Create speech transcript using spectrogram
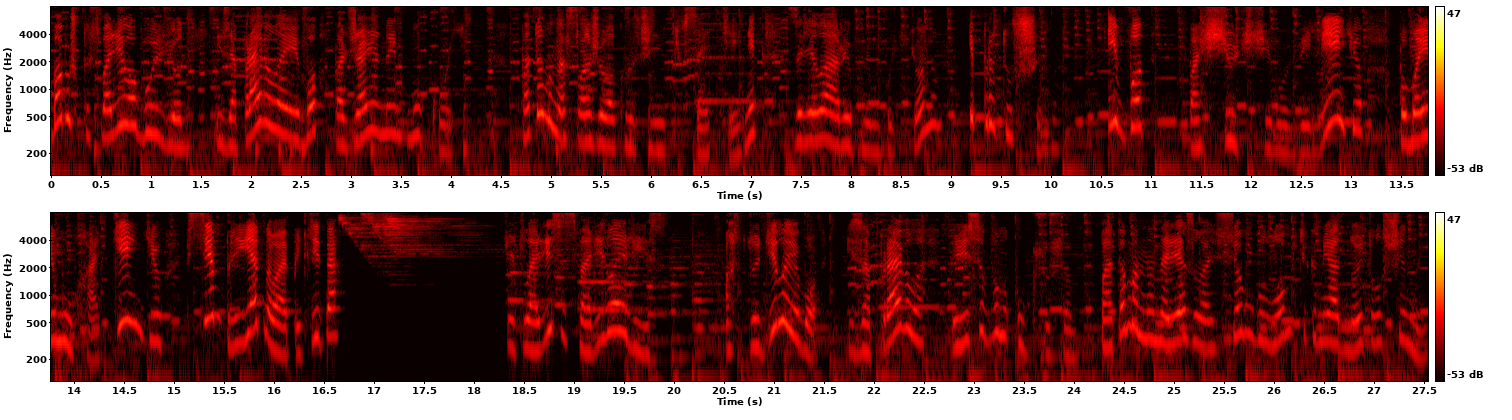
Бабушка сварила бульон и заправила его поджаренной мукой. Потом она сложила крученики в сотейник, залила рыбным бульоном и протушила. И вот, по щучьему велению, по моему хотению, всем приятного аппетита! Тетя Лариса сварила рис, остудила его и заправила рисовым уксусом. Потом она нарезала семгу ломтиками одной толщины.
